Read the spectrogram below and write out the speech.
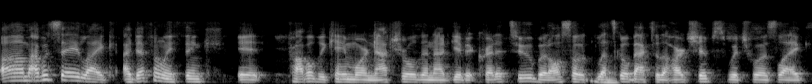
Um, I would say like I definitely think it probably came more natural than I'd give it credit to, but also let's go back to the hardships, which was like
